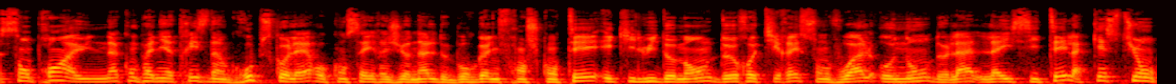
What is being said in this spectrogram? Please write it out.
s'en prend à une accompagnatrice d'un groupe scolaire au Conseil régional de Bourgogne-Franche-Comté et qui lui demande de retirer son voile au nom de la laïcité. La question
